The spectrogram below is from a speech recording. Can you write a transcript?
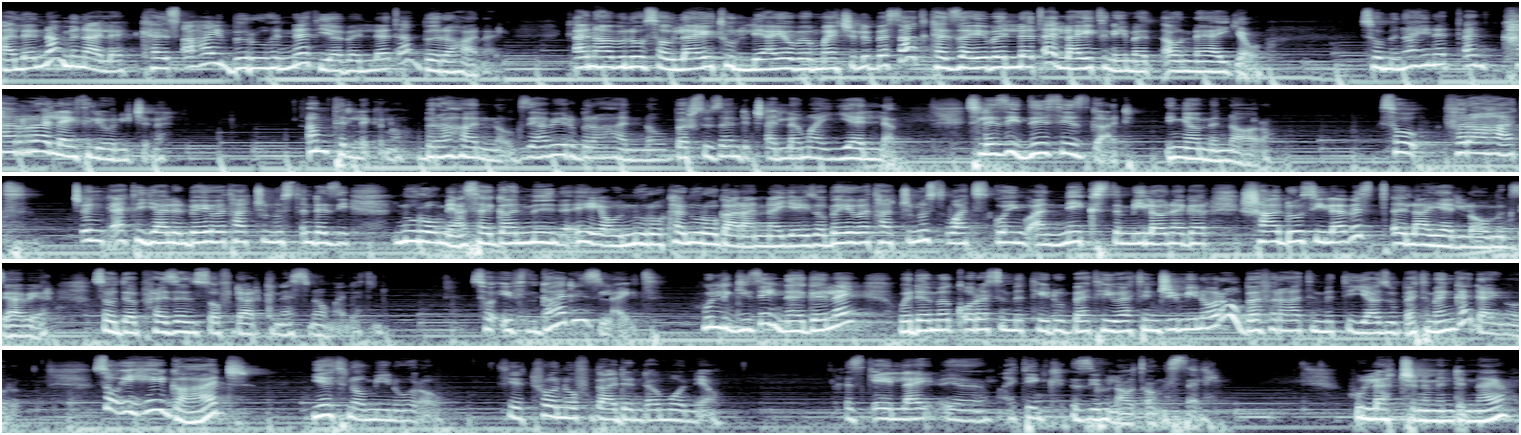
አለና ምን አለ? ከፀሐይ ብሩህነት የበለጠ ብርሃን አለ። ቀና ብሎ ሰው light ኡን ሊያየው በማይችልበት ሰዓት ከዛ የበለጠ light ነው የመጣው እና ያየው ምን አይነት ጠንካራ light ሊሆን ይችላል? በጣም ትልቅ ነው። ብርሃን ነው። እግዚአብሔር ብርሃን ነው። በእርሱ ዘንድ ጨለማ የለም። ስለዚህ this God እኛ የምናወራው ፍርሃት ጭንቀት እያለን በህይወታችን ውስጥ እንደዚህ ኑሮ የሚያሰጋን ምን ያው ኑሮ ከኑሮ ጋር እናያይዘው በህይወታችን ውስጥ what's going on next የሚለው ነገር shadow ሲለብስ ጥላ የለውም እግዚአብሔር። So presence of darkness ነው ማለት ነው። So if God is light ሁል ጊዜ ነገ ላይ ወደ መቆረስ የምትሄዱበት ህይወት እንጂ የሚኖረው በፍርሃት የምትያዙበት መንገድ አይኖርም። So ይሄ God የት ነው የሚኖረው? Throne of God ን ደግሞ ነው ሕዝቅኤል ላይ I think እዚሁ ላውጣው መሰለኝ። ሁላችንም እንድናየው።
